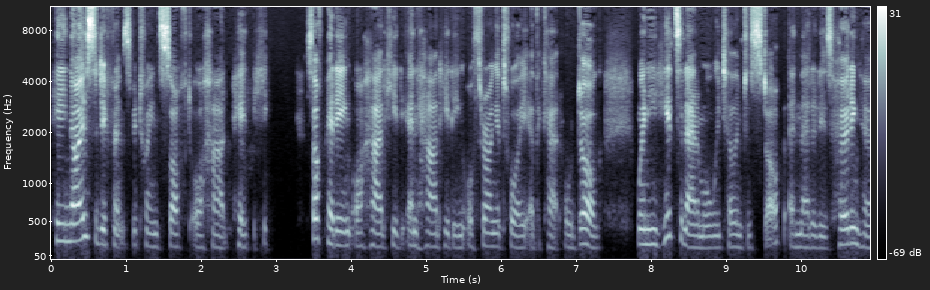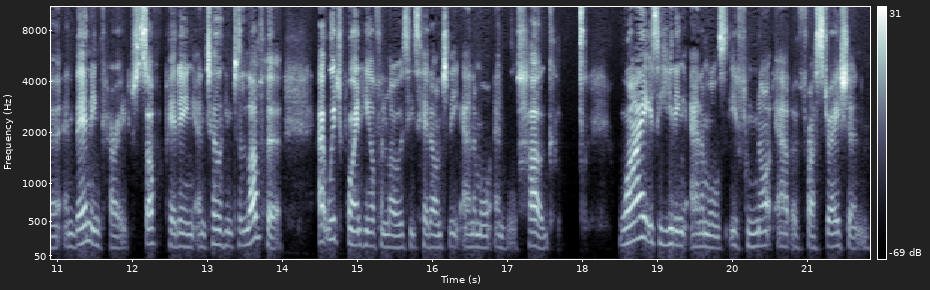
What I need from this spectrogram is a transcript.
He knows the difference between soft or hard pet soft petting or hard hit and hard hitting or throwing a toy at the cat or dog. When he hits an animal, we tell him to stop and that it is hurting her, and then encourage soft petting and tell him to love her, at which point he often lowers his head onto the animal and will hug. Why is he hitting animals if not out of frustration?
